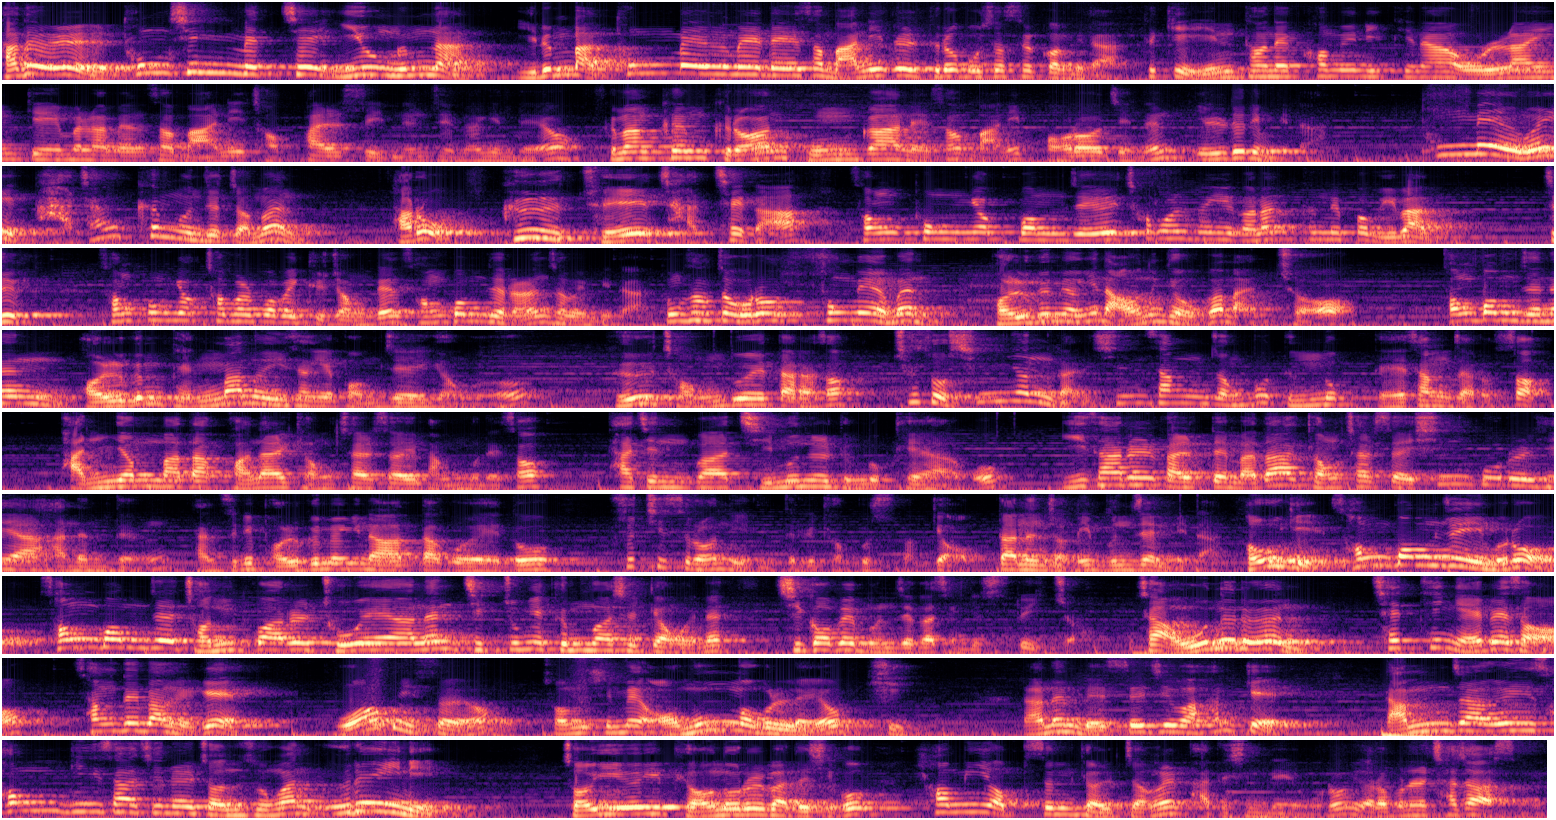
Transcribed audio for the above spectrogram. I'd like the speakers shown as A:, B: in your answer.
A: 다들 통신 매체 이용 음란, 이른바 통매음에 대해서 많이들 들어보셨을 겁니다. 특히 인터넷 커뮤니티나 온라인 게임을 하면서 많이 접할 수 있는 제명인데요. 그만큼 그러한 공간에서 많이 벌어지는 일들입니다. 통매음의 가장 큰 문제점은 바로 그 죄 자체가 성폭력 범죄의 처벌 등에 관한 특례법 위반, 즉 성폭력 처벌법에 규정된 성범죄라는 점입니다. 통상적으로 통매음은 벌금형이 나오는 경우가 많죠. 성범죄는 벌금 100만 원 이상의 범죄의 경우 그 정도에 따라서 최소 10년간 신상정보 등록 대상자로서 반년마다 관할 경찰서에 방문해서 타진과 지문을 등록해야 하고 이사를 갈 때마다 경찰서에 신고를 해야 하는 등 단순히 벌금형이 나왔다고 해도 수치스러운 일들을 겪을 수밖에 없다는 점이 문제입니다. 더욱이 성범죄이므로 성범죄 전과를 조회하는 직종에 근무하실 경우에는 직업에 문제가 생길 수도 있죠. 자, 오늘은 채팅 앱에서 상대방에게 뭐 하고 있어요? 점심에 어묵 먹을래요? 히. 라는 메시지와 함께 남자의 성기 사진을 전송한 의뢰인이 저희의 변호를 받으시고 혐의 없음 결정을 받으신 내용으로 여러분을 찾아왔습니다.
